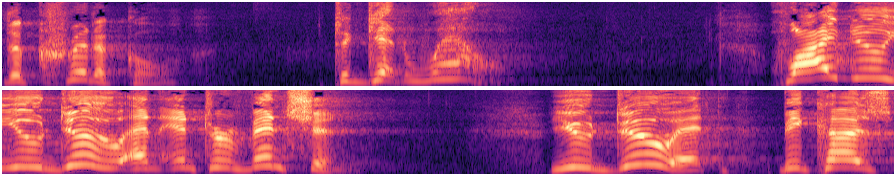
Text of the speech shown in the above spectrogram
the critical to get well. Why do you do an intervention? You do it because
